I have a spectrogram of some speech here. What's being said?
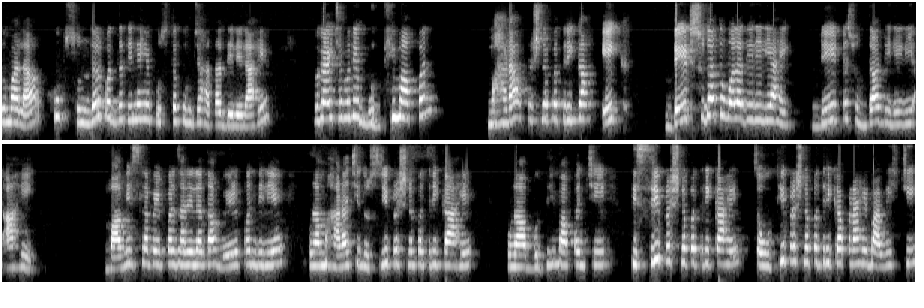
तुम्हाला खूप सुंदर पद्धतीने हे पुस्तक तुमच्या हातात दिलेलं आहे. बघा याच्यामध्ये बुद्धिमापन म्हाडा प्रश्नपत्रिका एक डेट सुद्धा तुम्हाला दिलेली आहे. डेट सुद्धा दिलेली आहे. बावीस ला पेपर झालेला आता वेळ पण दिली आहे. पुन्हा म्हाडाची दुसरी प्रश्नपत्रिका आहे. पुन्हा बुद्धिमापनची तिसरी प्रश्नपत्रिका आहे. चौथी प्रश्नपत्रिका पण आहे बावीसची.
